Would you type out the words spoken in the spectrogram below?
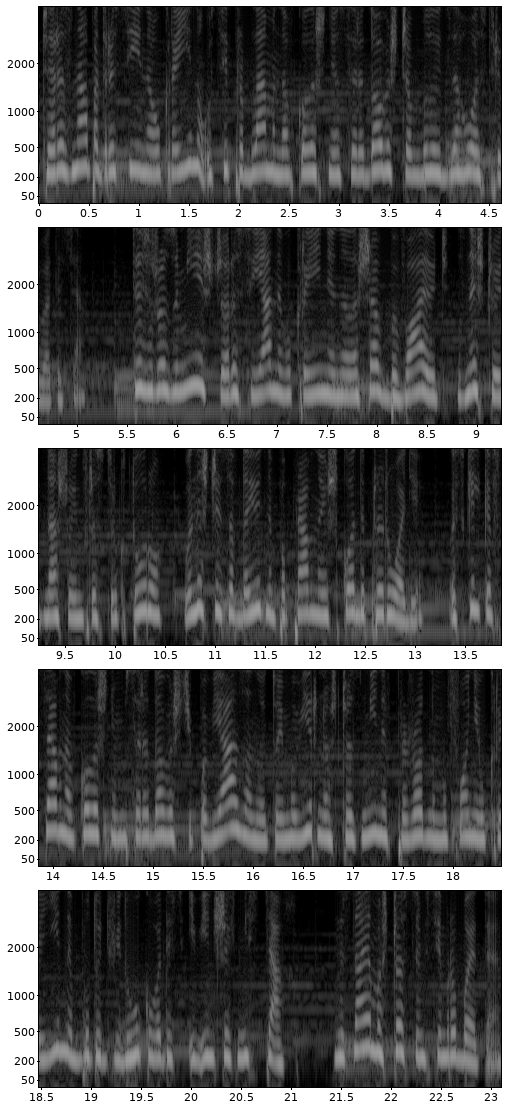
через напад Росії на Україну усі проблеми навколишнього середовища будуть загострюватися. Ти ж розумієш, що росіяни в Україні не лише вбивають, знищують нашу інфраструктуру, вони ще й завдають непоправної шкоди природі, оскільки все в навколишньому середовищі пов'язано, то ймовірно, що зміни в природному фоні України будуть відгукуватись і в інших місцях. Не знаємо, що з цим всім робити.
